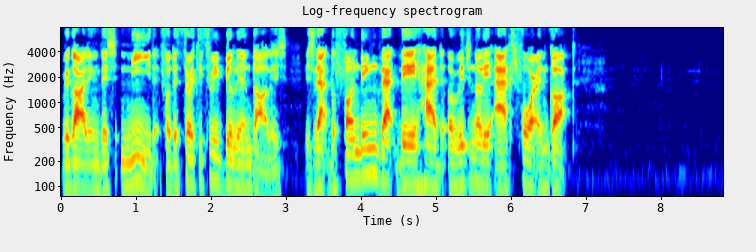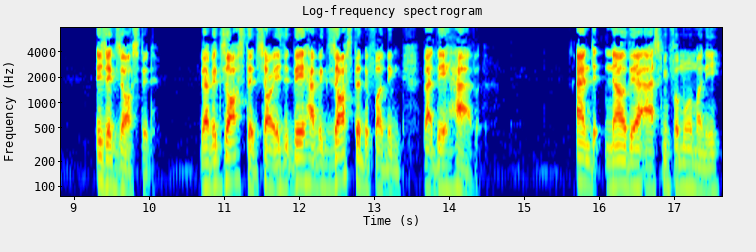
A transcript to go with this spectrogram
regarding this need for the $33 billion is that the funding that they had originally asked for and got is exhausted. They have exhausted, sorry, they have exhausted the funding that they have. And now they're asking for more money.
